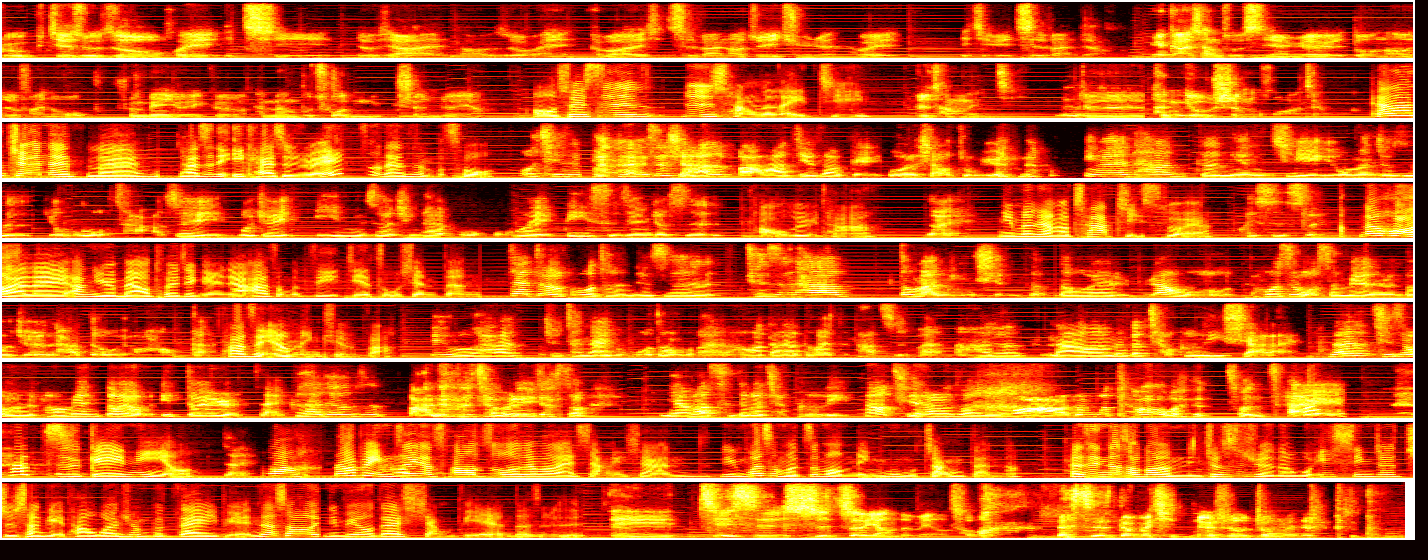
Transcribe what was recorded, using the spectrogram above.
Group 结束之后会一起留下来，然后说，哎，要不要一起吃饭？然后就一群人会一起去吃饭，这样。因为跟他相处时间越来越多，然后就发现哦，身边有一个还蛮不错的女生这样。哦，所以是日常的累积，日常累积，就是朋友升华这样。那 Janet 嘞，还是你一开始觉得，哎，这个男生很不错？我其实本来是想要把他介绍给我的小组员的。因为他的年纪，我们就是有落差，所以我觉得以女生的心态，我不会第一时间就是考虑他。对，你们两个差几岁啊？快四岁。那后来嘞？啊，你原本要推荐给人家啊，怎么自己捷足先登？在这个过程，就是其实他。都蛮明显的，都会让我或是我身边的人都觉得他对我有好感。他怎样明显法？例如，他去参加一个活动完，然后大家都在等他吃饭，然后他就拿了那个巧克力下来。那其实我们旁边都有一堆人在，可他就是把那个巧克力就说：“你要不要吃这个巧克力？”然后其他人说：“哇，都不当我的存在。” 他只给你哦。对。哇，Robin，这个操作要不要来想一下？你为什么这么明目张胆呢？还是你那时候根本你就是觉得我一心就只想给他，我完全不在意别人。那时候你没有在想别人的是不是？诶，其实是这样的，没有错。但是对不起，那个时候周围的人。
